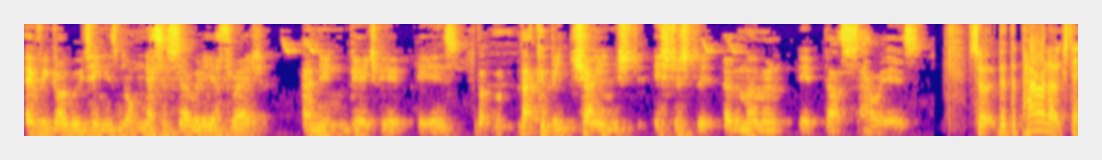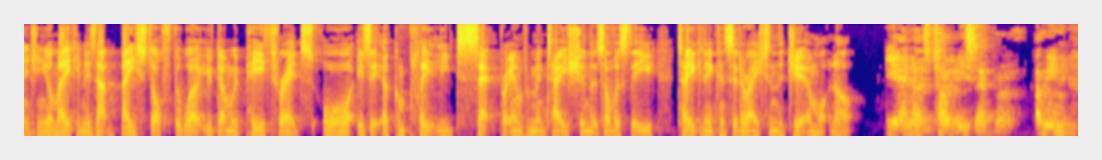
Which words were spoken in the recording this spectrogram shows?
every Go routine is not necessarily a thread, and in PHP it, is. But that could be changed. It's just that at the moment it, that's how it is. So the, the parallel extension you're making is that based off the work you've done with P threads, or is it a completely separate implementation that's obviously taken in consideration the JIT and whatnot? Yeah, no, it's totally separate. I mean,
